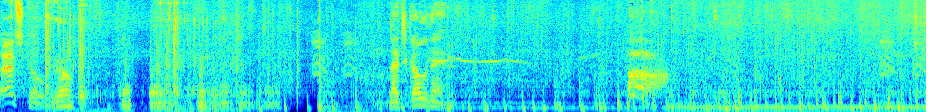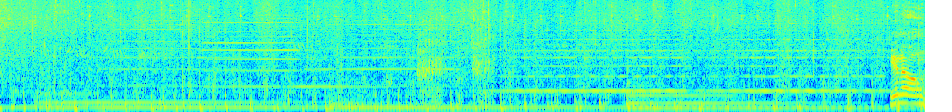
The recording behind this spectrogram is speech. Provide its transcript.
Let's go, girl. Let's go then. Know,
